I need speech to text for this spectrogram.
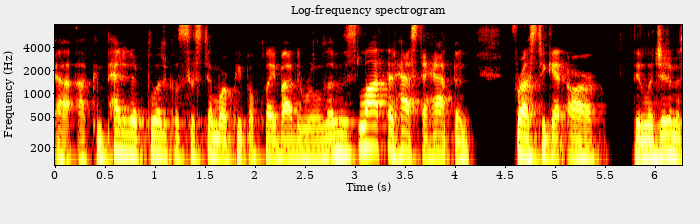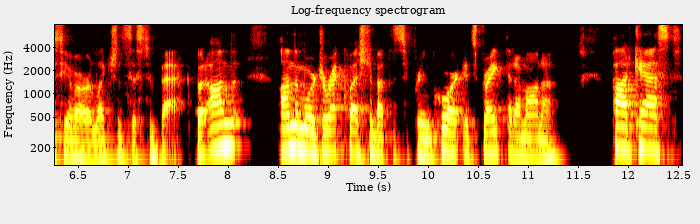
a competitive political system where people play by the rules. And there's a lot that has to happen for us to get our the legitimacy of our election system back. But on the, on the more direct question about the Supreme Court, it's great that I'm on a podcast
